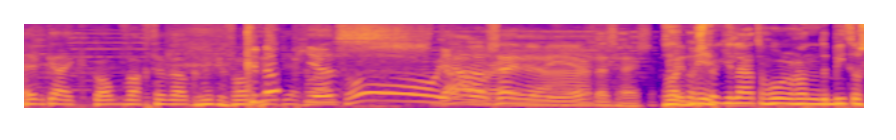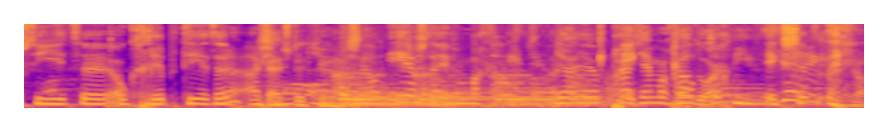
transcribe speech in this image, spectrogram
Even kijken, Koop, wacht even, welke microfoon? Knopjes. Oh, ja, Daar hoor, zijn we ja, weer. Daar zijn ze. Zal ik een stukje laten horen van de Beatles die het eh, ook gerepeteerd hebben? Ja, als je Klein stukje maar. snel eerst even mag... Ik, Ja, ja, praat ik jij maar gewoon door. toch niet ik zet, zo?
